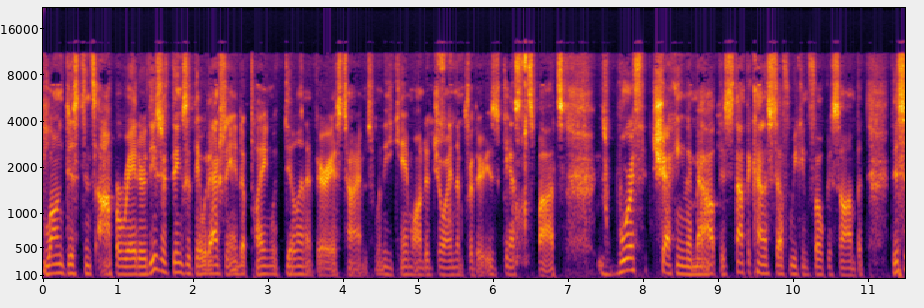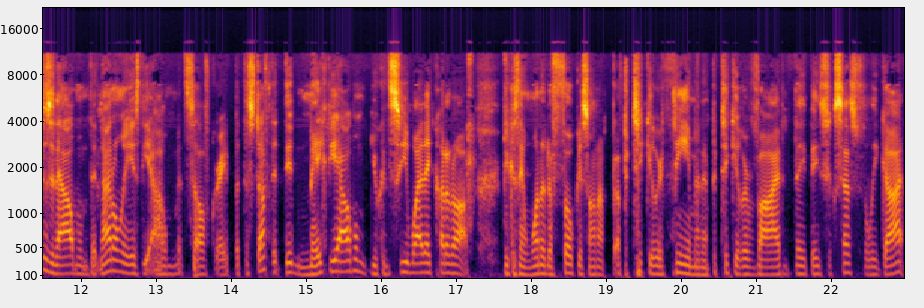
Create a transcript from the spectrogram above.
Long Distance Operator. These are things that they would actually end up playing with Dylan at various times when he came on to join them for their his guest spots. It's worth checking them out. It's not the kind of stuff we can focus on, but this is an album that not only is the album itself great, but the stuff that didn't make the album, you can see why they cut it it off because they wanted to focus on a, a particular theme and a particular vibe they, they successfully got,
